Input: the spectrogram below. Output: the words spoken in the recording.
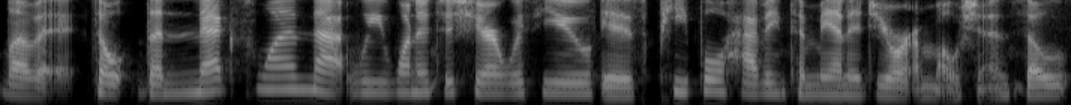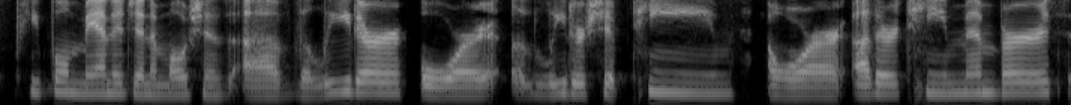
Love it. So the next one that we wanted to share with you is people having to manage your emotions. So people managing emotions of the leader or leadership team or other team members,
